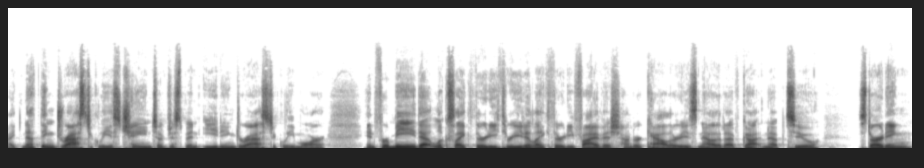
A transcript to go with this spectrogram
Like nothing drastically has changed. I've just been eating drastically more. And for me, that looks like 33 to like 35 ish hundred calories now that I've gotten up to starting,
